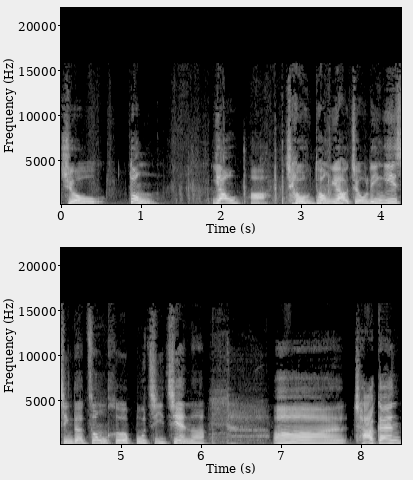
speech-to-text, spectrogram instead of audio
九洞幺啊，九洞幺九零一型的综合补给舰呢，呃，查干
